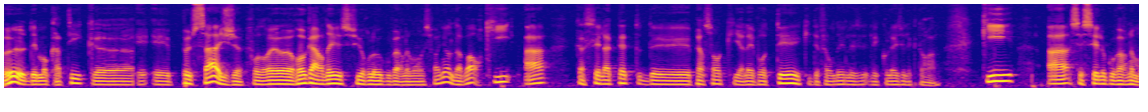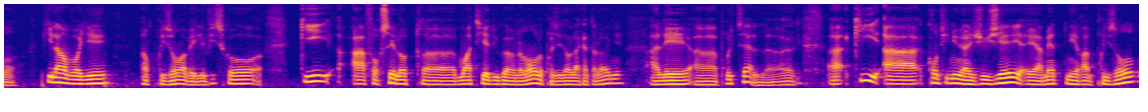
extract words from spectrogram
peu démocratiques euh, et, et peu sages, il faudrait regarder sur le gouvernement espagnol d'abord, qui a casser la tête des personnes qui allaient voter et qui défendaient les, collèges électoraux. Qui a cessé le gouvernement? Qui l'a envoyé en prison avec les fiscaux? Qui a forcé l'autre euh, moitié du gouvernement, le président de la Catalogne, à aller à Bruxelles? Euh, euh, Qui a continué à juger et à maintenir en prison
